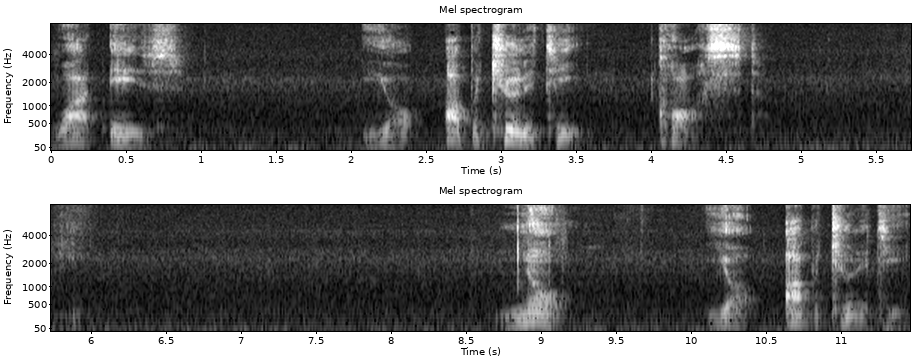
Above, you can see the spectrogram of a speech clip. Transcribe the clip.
what is your opportunity cost. Know your opportunity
